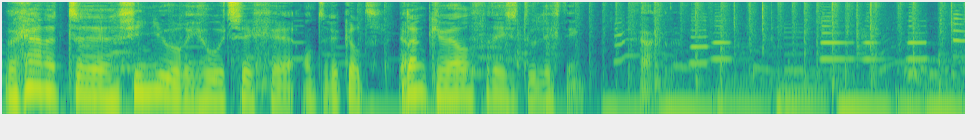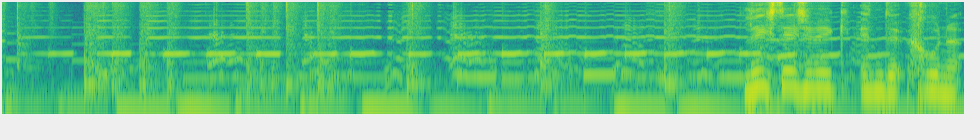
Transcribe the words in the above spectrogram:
We gaan het zien, Juri, hoe het zich ontwikkelt. Ja. Dankjewel voor deze toelichting. Graag gedaan. Lees deze week in De Groene,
